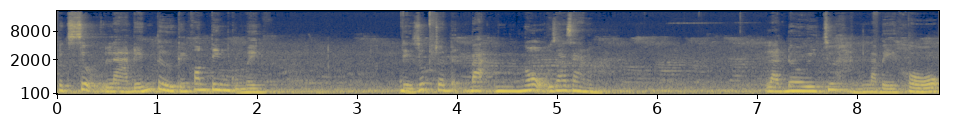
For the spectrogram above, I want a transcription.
thực sự là đến từ cái con tim của mình để giúp cho bạn ngộ ra rằng là đời chưa hẳn là bể khổ.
